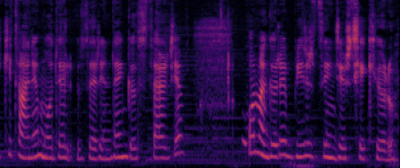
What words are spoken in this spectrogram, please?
iki tane model üzerinden göstereceğim. Ona göre bir zincir çekiyorum.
